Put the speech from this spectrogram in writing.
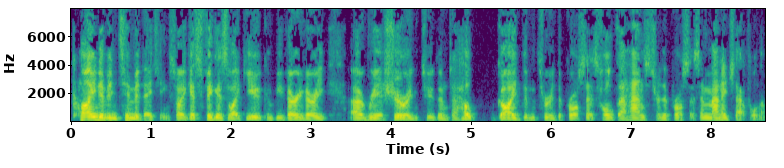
kind of intimidating. So I guess figures like you can be very, very uh, reassuring to them to help guide them through the process, hold their hands through the process, and manage that for them.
